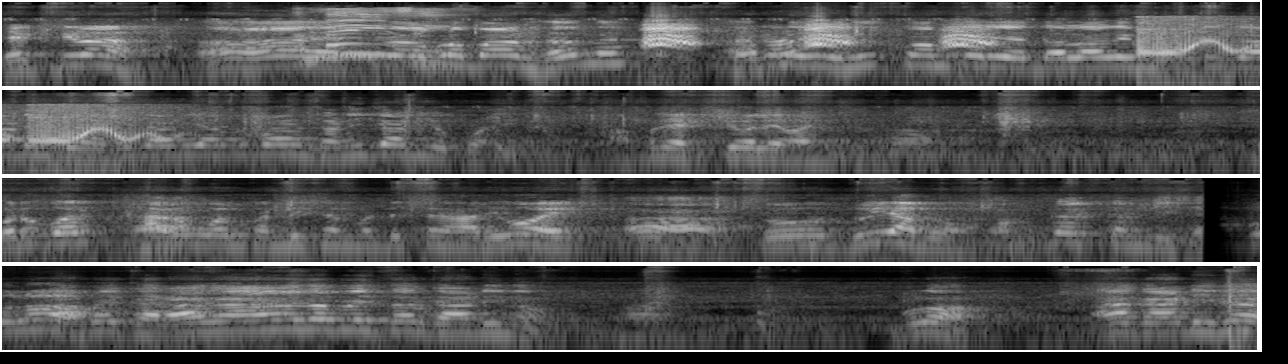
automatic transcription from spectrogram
એક્ટિવા હા હા એક્ટિવા આપણો પાન છે ને? આપણે એનું કામ કરીએ દલાલી મોટી ગાડી નાની ગાડી આપણી પાસે ઘણી ગાડીઓ પડી આપણે એક્ટિવા લેવાની છે. હા. બરોબર? સારું હોય કન્ડિશન કન્ડિશન સારી હોય હા હા. તો જોઈએ આપણું કમ્પ્લીટ કન્ડિશન બોલો. આપણે ઘરાક આવ્યો તો ભાઈ તાર ગાડીનો. બોલો આ ગાડી છે?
